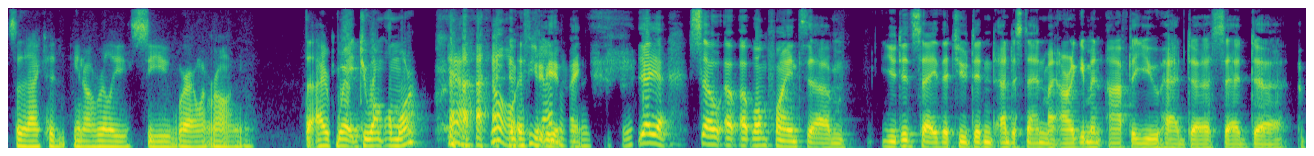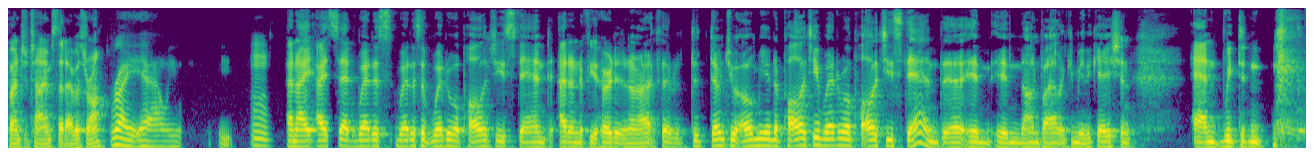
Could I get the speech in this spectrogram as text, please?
so that I could you know really see where I went wrong. That I Wait, do you want one more? yeah no if you have annoying. Yeah, yeah. So at, at one point, um, you did say that you didn't understand my argument after you had uh, said uh, a bunch of times that I was wrong. right yeah we And I, I said, where does where does where do apologies stand? I don't know if you heard it or not. Said, "D- Don't you owe me an apology? Where do apologies stand uh, in in nonviolent communication? And we didn't.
